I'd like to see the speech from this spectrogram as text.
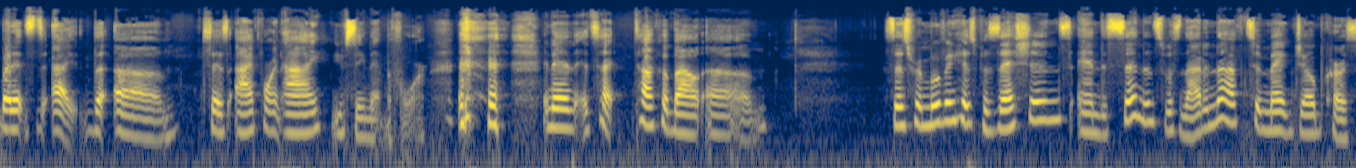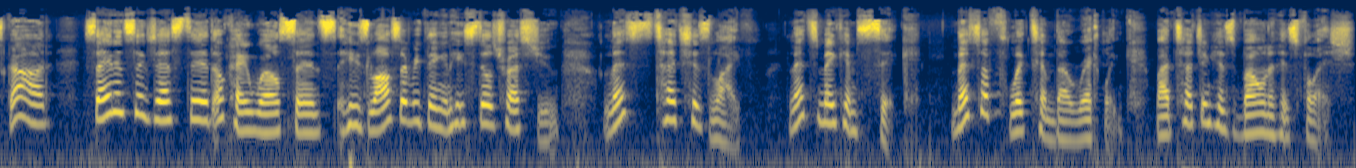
but it's uh, the um, says eye for an eye. You've seen that before, and then it's talk about um, since removing his possessions and descendants was not enough to make Job curse God. Satan suggested, okay, well, since he's lost everything and he still trusts you, let's touch his life. Let's make him sick. Let's afflict him directly by touching his bone and his flesh.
